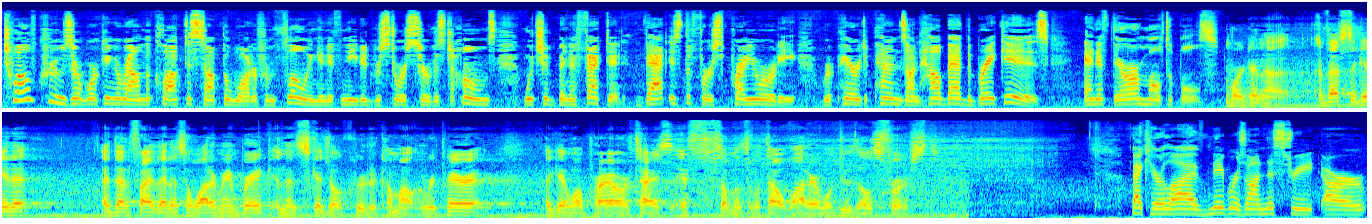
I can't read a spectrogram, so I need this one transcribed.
12 crews are working around the clock to stop the water from flowing and, if needed, restore service to homes which have been affected. That is the first priority. Repair depends on how bad the break is and if there are multiples. We're going to investigate it, identify that as a water main break, and then schedule a crew to come out and repair it. Again, we'll prioritize if someone's without water, we'll do those first. Back here live, neighbors on this street are,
